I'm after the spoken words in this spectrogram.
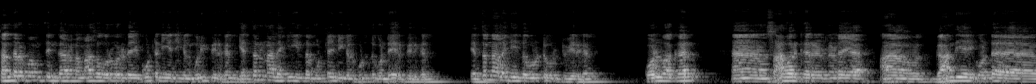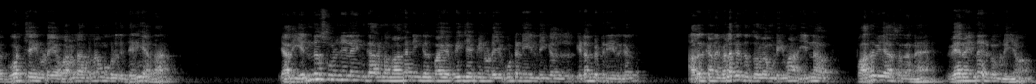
சந்தர்ப்பத்தின் காரணமாக ஒருவருடைய கூட்டணியை நீங்கள் முறிப்பீர்கள். எத்தனை நாளைக்கு இந்த முட்டை நீங்கள் கொடுத்து கொண்டே இருப்பீர்கள்? எத்தனை நாளைக்கு இந்த உருட்டு உருட்டுவீர்கள்? கோல்வாக்கர் அஹ், சாவர்கரனுடைய காந்தியை கொண்ட கோட்சையினுடைய வரலாறுலாம் உங்களுக்கு தெரியாதா? அது என்ன சூழ்நிலையின் காரணமாக நீங்கள் பிஜேபியினுடைய கூட்டணியில் நீங்கள் இடம்பெற்றீர்கள்? அதற்கான விளக்கத்தை சொல்ல முடியுமா? இன்னும் பதவி ஆசை தானே? வேற என்ன இருக்க முடியும்?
